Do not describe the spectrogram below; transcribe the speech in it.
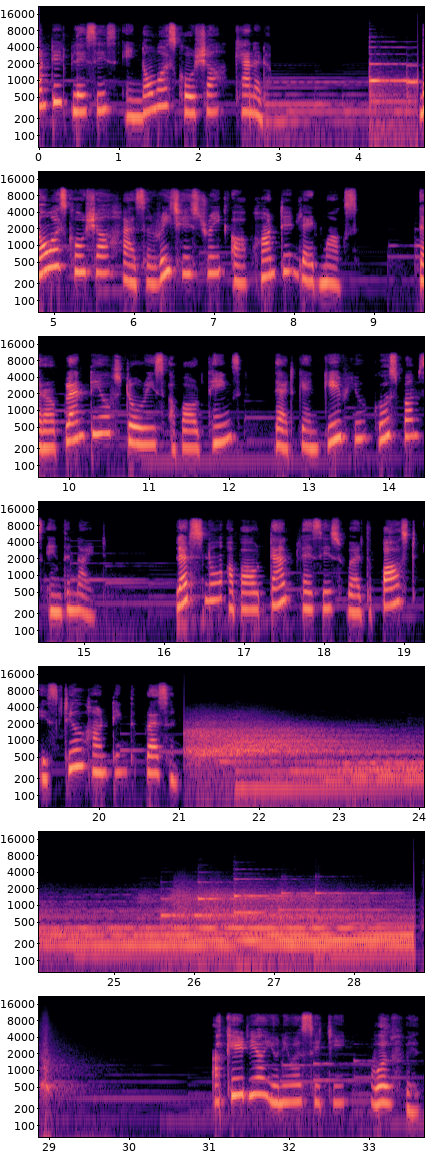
Haunted places in Nova Scotia, Canada. Nova Scotia has a rich history of haunted landmarks. There are plenty of stories about things that can give you goosebumps in the night. Let's know about 10 places where the past is still haunting the present. Acadia University, Wolfville.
